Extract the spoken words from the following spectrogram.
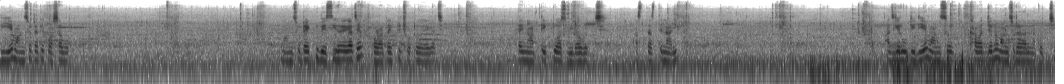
দিয়ে মাংসটাকে কষাবো। মাংসটা একটু বেশি হয়ে গেছে, কড়াটা একটু ছোট হয়ে গেছে। তাই নাড়তে একটু অসুবিধাও হচ্ছে। আস্তে আস্তে নাড়ি। আজকে রুটি দিয়ে মাংস, খাওয়ার জন্য মাংসটা রান্না করছি।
